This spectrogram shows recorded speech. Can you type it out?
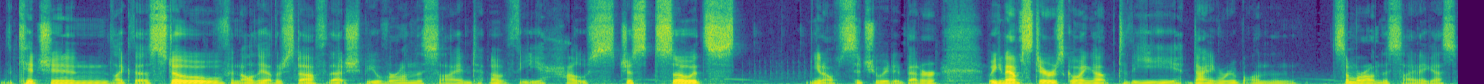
the kitchen, like the stove and all the other stuff, that should be over on this side of the house, just so it's, you know, situated better. We can have stairs going up to the dining room on somewhere on this side, I guess.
